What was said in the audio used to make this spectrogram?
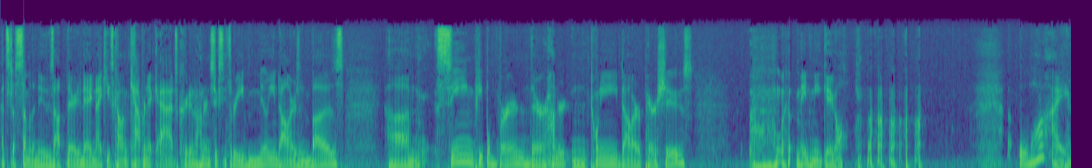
That's just some of the news out there today. Nike's Colin Kaepernick ads created $163 million in buzz. Um, seeing people burn their $120 pair of shoes made me giggle. Why?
